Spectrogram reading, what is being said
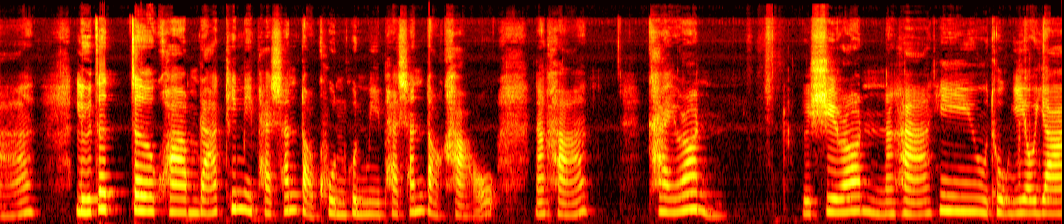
ะ หรือจะเจอความรักที่มีแพชชั่นต่อคุณ คุณมีแพชชั่นต่อเขานะคะไครอน หรือชิรอนนะคะฮิวถูกเยียวยา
